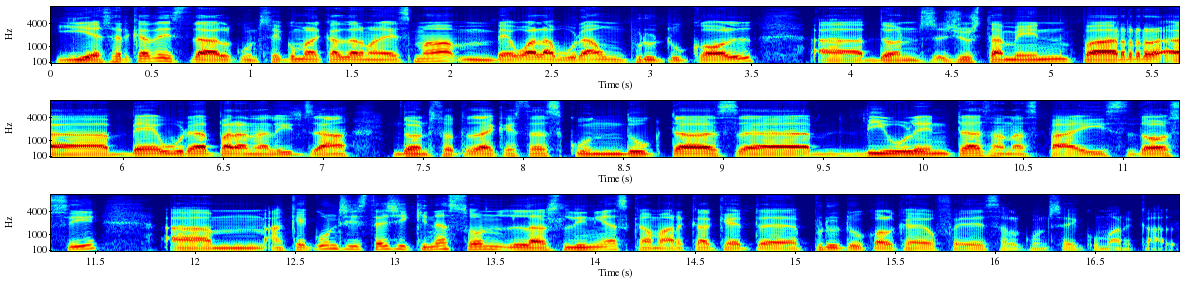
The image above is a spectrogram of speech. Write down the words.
i és cert que des del Consell Comarcal del Maresme veu elaborar un protocol eh, doncs, justament per eh, veure, per analitzar doncs, totes aquestes conductes eh, violentes en espais d'oci. Um, en què consisteix i quines són les línies que marca aquest eh, protocol que heu fet des del Consell Comarcal?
